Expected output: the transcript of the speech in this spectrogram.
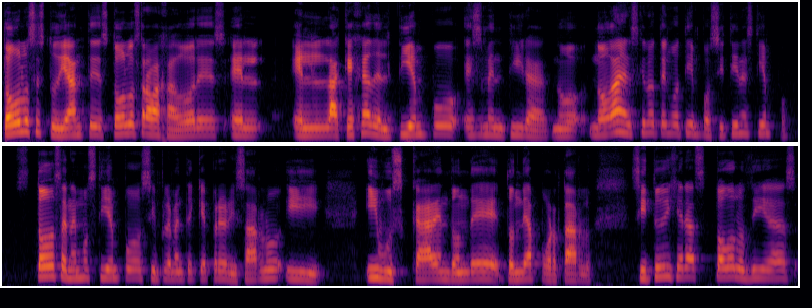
Todos los estudiantes, todos los trabajadores, el, la queja del tiempo es mentira. No, no, ah, es que no tengo tiempo. Sí tienes tiempo. Todos tenemos tiempo, simplemente hay que priorizarlo y, y buscar en dónde, dónde aportarlo. Si tú dijeras todos los días,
